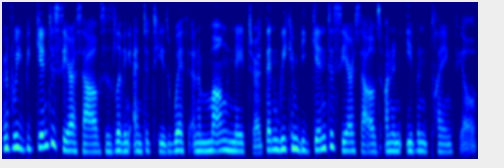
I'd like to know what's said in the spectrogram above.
And if we begin to see ourselves as living entities with and among nature, then we can begin to see ourselves on an even playing field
